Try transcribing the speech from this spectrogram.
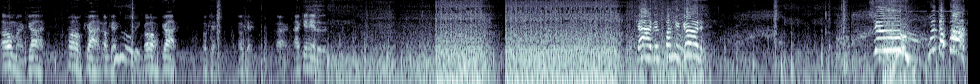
Oh my god. Oh god, okay. Reloading. Oh god. Okay. Okay. Alright. I can handle this. God, this fucking gun! Shoot! What the fuck?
